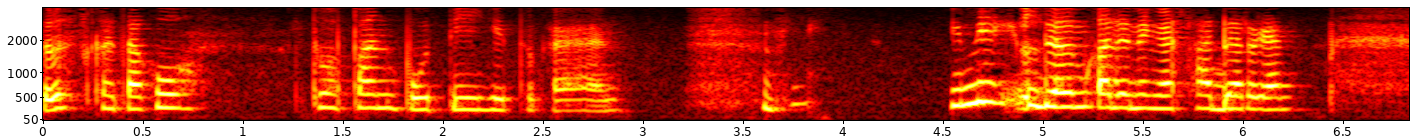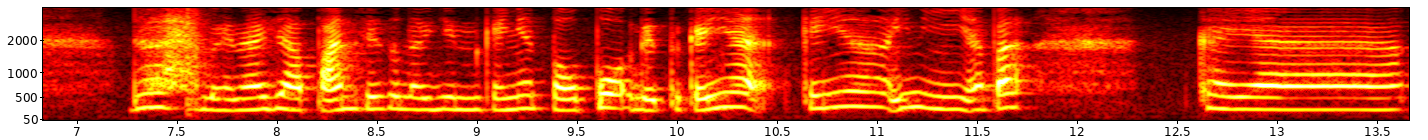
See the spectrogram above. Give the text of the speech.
Terus kataku itu apaan putih? gitu kan. Ini dalam keadaan yang gak sadar kan. Udah bayangin aja apaan sih itu lagi? Kayaknya topo gitu. Kayaknya kayaknya ini apa kayak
